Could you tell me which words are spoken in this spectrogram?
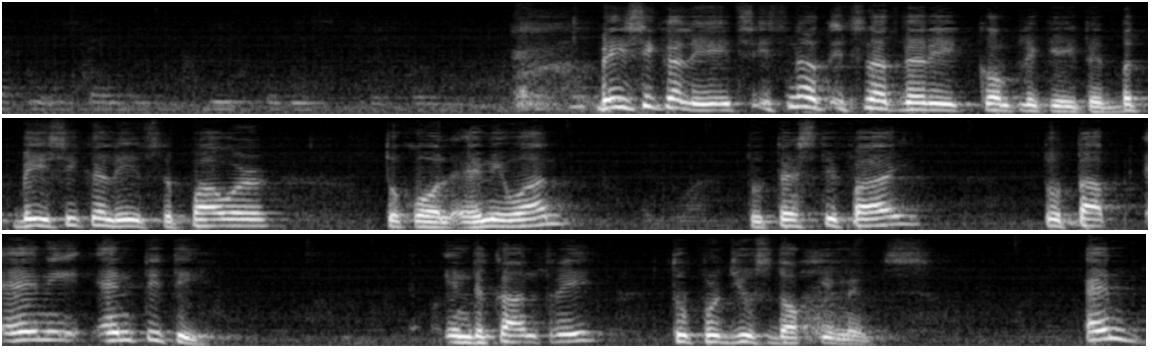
that you intend to give to this commission? Basically, it's, it's, not, it's not very complicated, but basically, it's the power to call anyone, to testify, to tap any entity in the country to produce documents, and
